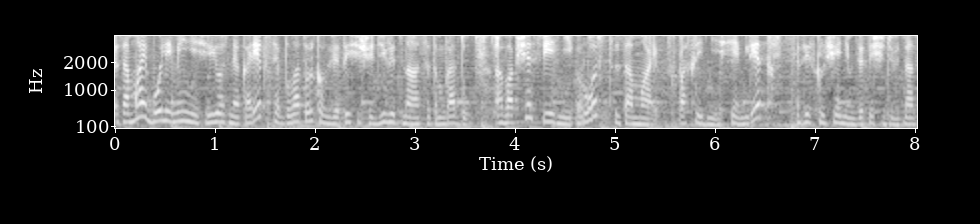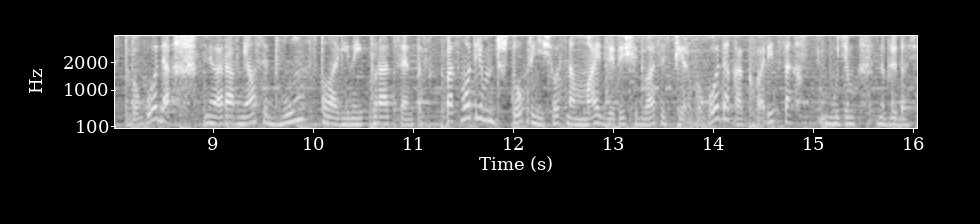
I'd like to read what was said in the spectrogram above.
За май более-менее серьезная коррекция была только в 2019 году. А вообще средний рост за май в последние 7 лет, за исключением 2019 года, равнялся 2,5%. Посмотрим, что принесет нам май 2021 года. Как говорится, будем наблюдать.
